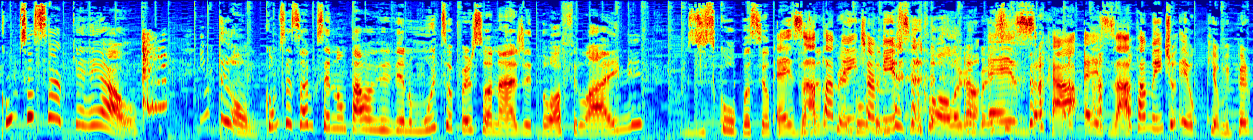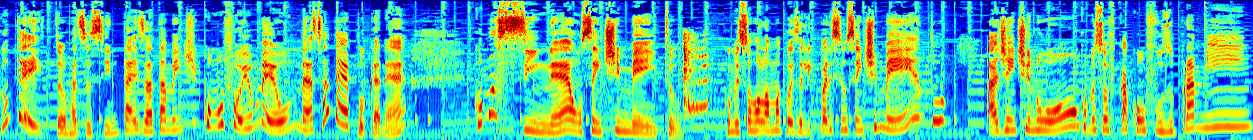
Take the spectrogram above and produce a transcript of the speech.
Como você sabe que é real? Então, Como você sabe que você não tava vivendo muito seu personagem do offline? Desculpa se eu tô É exatamente a minha- psicóloga, Não, mas... é, exa- é exatamente o que eu me perguntei. Teu raciocínio tá exatamente como foi o meu nessa época, né? Como assim, né? Um sentimento. Começou a rolar uma coisa ali que parecia um sentimento. A gente no on começou a ficar confuso pra mim,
